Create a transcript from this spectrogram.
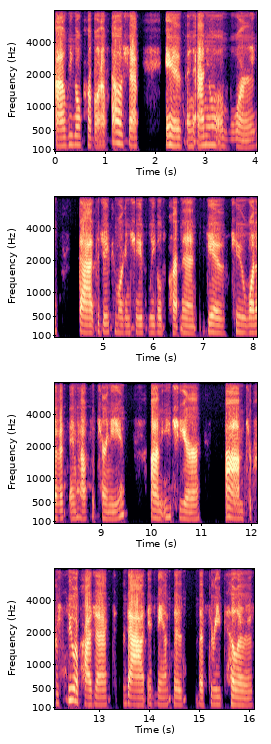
uh, Legal Pro Bono Fellowship is an annual award that the JP Morgan Chase Legal Department gives to one of its in-house attorneys um, each year um, to pursue a project that advances the three pillars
